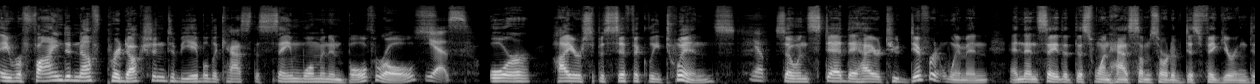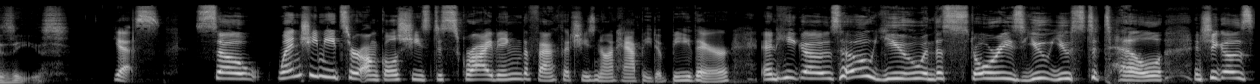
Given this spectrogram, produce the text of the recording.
a refined enough production to be able to cast the same woman in both roles. Yes. Or hire specifically twins. Yep. So instead they hire two different women and then say that this one has some sort of disfiguring disease. Yes. So when she meets her uncle, she's describing the fact that she's not happy to be there. And he goes, Oh, you and the stories you used to tell. And she goes,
